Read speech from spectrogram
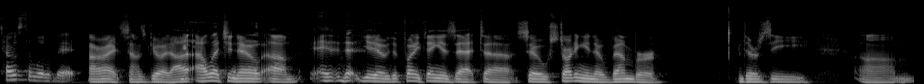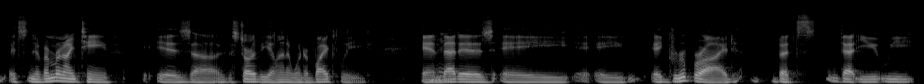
toast a little bit. All right, sounds good. I, will let you know. Um, you know, the funny thing is that uh, so starting in November, there's the um, it's November nineteenth is uh, the start of the Atlanta Winter Bike League, and mm-hmm. that is a a a group ride, but that you we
